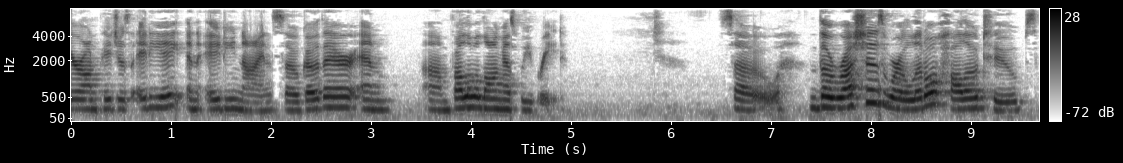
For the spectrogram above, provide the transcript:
here on pages 88 and 89. So go there and um, follow along as we read. So the rushes were little hollow tubes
